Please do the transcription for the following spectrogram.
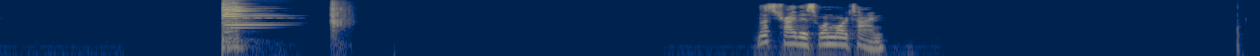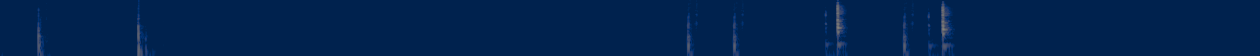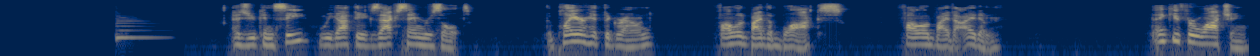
Let's try this one more time. As you can see, we got the exact same result. The player hit the ground, followed by the blocks, followed by the item. Thank you for watching.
